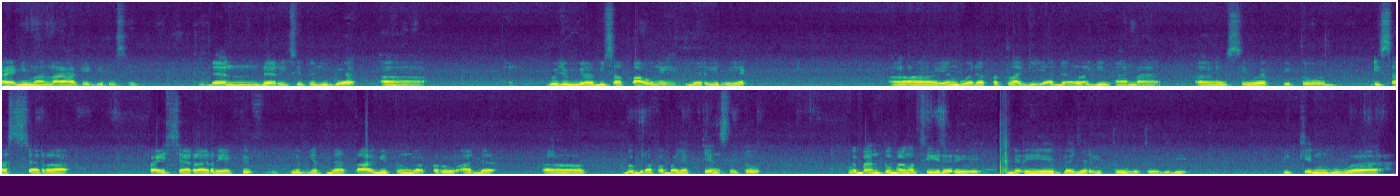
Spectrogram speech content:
kayak gimana kayak gitu sih dan dari situ juga gue juga bisa tahu nih dari React eh, yang gue dapat lagi adalah gimana eh, si web itu bisa secara ya, secara reaktif nge-get data gitu. Nggak perlu ada eh, beberapa banyak change itu ngebantu banget sih dari dari belajar itu gitu. Jadi bikin gua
